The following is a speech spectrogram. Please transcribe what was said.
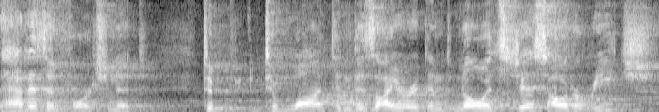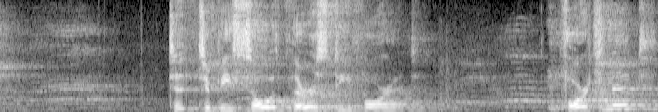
that isn't fortunate to, to want and desire it and to know it's just out of reach, to, to be so thirsty for it. Fortunate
